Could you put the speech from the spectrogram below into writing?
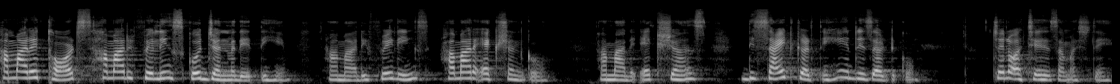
हमारे थॉट्स हमारे फीलिंग्स को जन्म देती हैं। हमारी फीलिंग्स हमारे एक्शन को। हमारे एक्शंस डिसाइड करते हैं रिज़ल्ट को। चलो अच्छे से समझते हैं।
